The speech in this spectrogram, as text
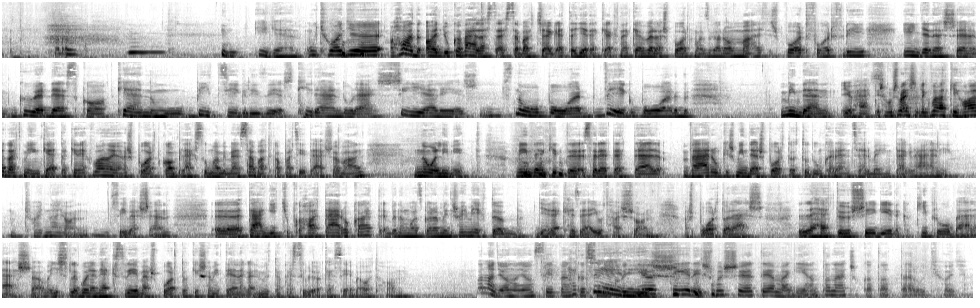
Igen, úgyhogy hadd adjuk a választás szabadságát a gyerekeknek ebben a sportmozgalommal. Sport for free, ingyenesen gördeszka, kenu, biciklizés, kirándulás, síelés, snowboard, wakeboard, minden jöhet. És most már esetleg valaki hallgat minket, akinek van olyan sportkomplexum, amiben szabad kapacitása van, no limit. Mindenkit szeretettel várunk, és minden sportot tudunk a rendszerbe integrálni. Úgyhogy nagyon szívesen ö, tágítjuk a határokat ebben a mozgalomban, és hogy még több gyerekhez eljuthasson a sportolás lehetőségének a kipróbálása, vagy esetleg olyan extrémes sportok is, ami tényleg nem jutnak a szülők eszébe otthon. Nagyon-nagyon szépen Hát köszönjük, hogy jöttél és meséltél, meg ilyen tanácsokat adtál, úgyhogy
